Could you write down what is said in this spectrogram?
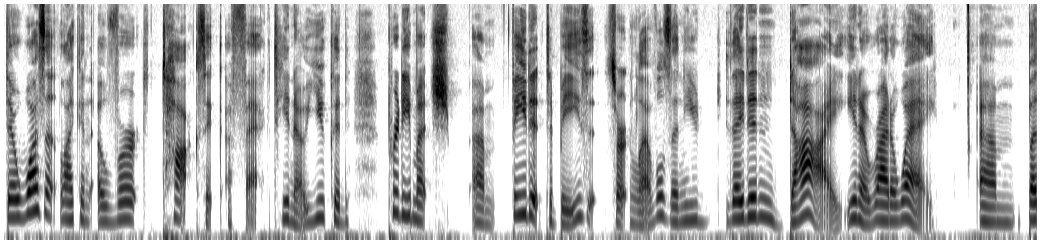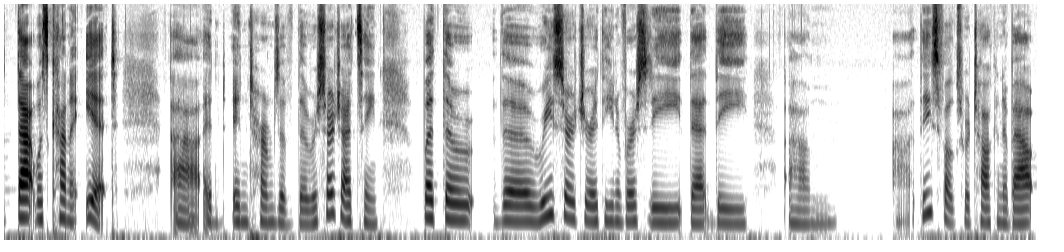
there wasn't like an overt toxic effect. You know, you could pretty much um, feed it to bees at certain levels, and you they didn't die, you know, right away. Um, but that was kind of it. Uh, in, in, terms of the research I'd seen, but the the researcher at the university that the um, uh, these folks were talking about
